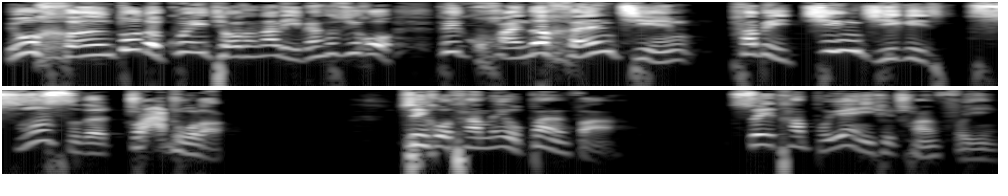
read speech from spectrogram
有很多的规条在那里边，他最后被捆得很紧，他被荆棘给死死的抓住了，最后他没有办法。所以他不愿意去传福音，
